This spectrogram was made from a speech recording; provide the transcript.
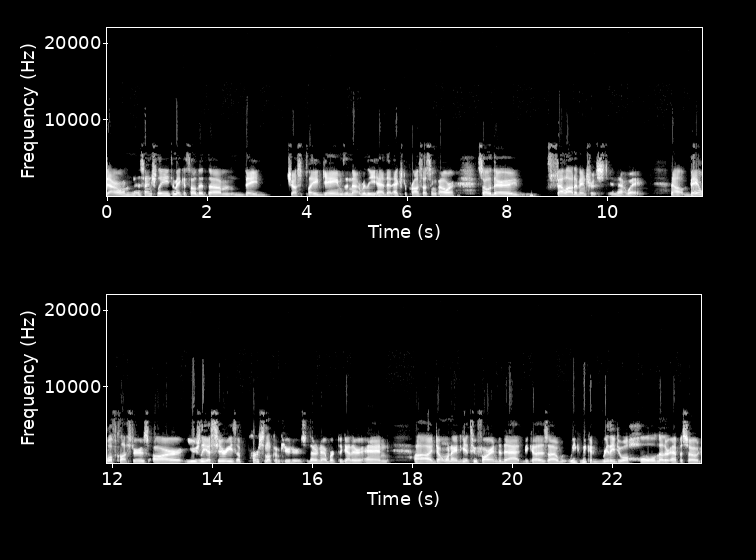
down essentially to make it so that um, they just played games and not really had that extra processing power. So they fell out of interest in that way. Now, Beowulf clusters are usually a series of personal computers that are networked together, and uh, I don't want to get too far into that because uh, we we could really do a whole nother episode,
